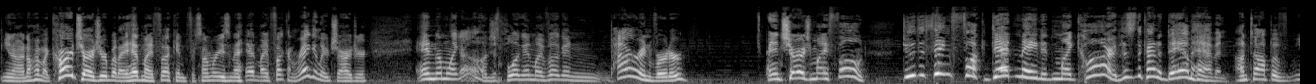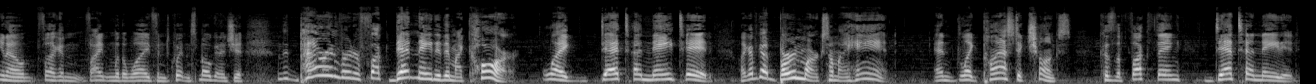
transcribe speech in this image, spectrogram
you know, I don't have my car charger, but I had my fucking. For some reason, I had my fucking regular charger, and I'm like, oh, I'll just plug in my fucking power inverter, and charge my phone. Dude, the thing fuck detonated in my car. This is the kind of day I'm having. On top of, you know, fucking fighting with a wife and quitting smoking and shit. The power inverter fuck detonated in my car. Like, detonated. Like, I've got burn marks on my hand. And, like, plastic chunks. Because the fuck thing detonated.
